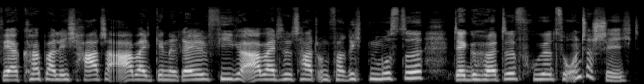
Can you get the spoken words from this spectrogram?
wer körperlich harte Arbeit generell viel gearbeitet hat und verrichten musste, der gehörte früher zur Unterschicht.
